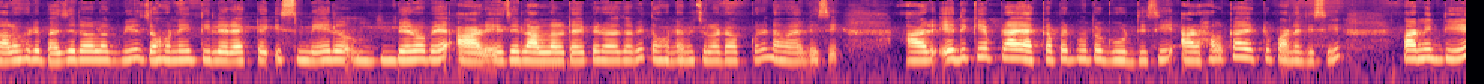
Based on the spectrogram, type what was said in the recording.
ভালো করে ভাজিয়ে দেওয়া লাগবে। যখন এই তিলের একটা স্মেল বেরোবে আর এই যে লাল লাল টাইপের হয়ে যাবে তখন আমি চুলাটা অফ করে নামাই দিছি। আর এদিকে প্রায় এক কাপের মতো গুড় দিছি আর হালকা একটু পানি দিছি। পানি দিয়ে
